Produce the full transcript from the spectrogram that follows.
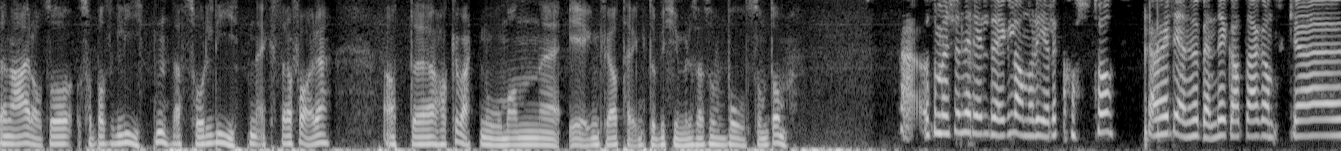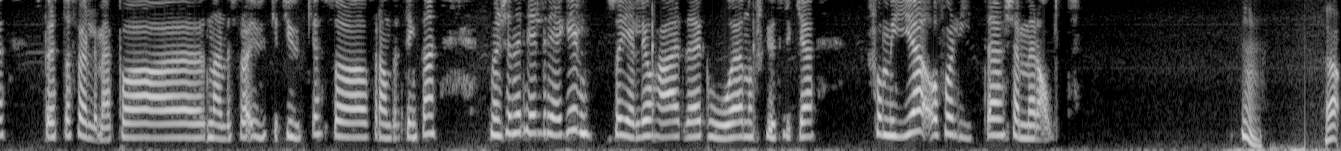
den er altså såpass liten, det er så liten ekstra fare, at det har ikke vært noe man eh, egentlig har trengt å bekymre seg så voldsomt om. Og Som en generell regel da, når det gjelder kosthold, jeg er helt enig med Bendik at det er ganske sprøtt å følge med på nærmest fra uke til uke, så forandrer ting seg. Som en generell regel så gjelder jo her det gode norske uttrykket for mye og for lite skjemmer alt. Hmm. Ja.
